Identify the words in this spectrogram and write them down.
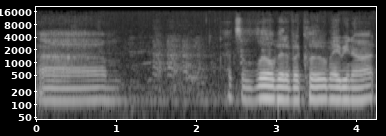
Um, that's a little bit of a clue, maybe not.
